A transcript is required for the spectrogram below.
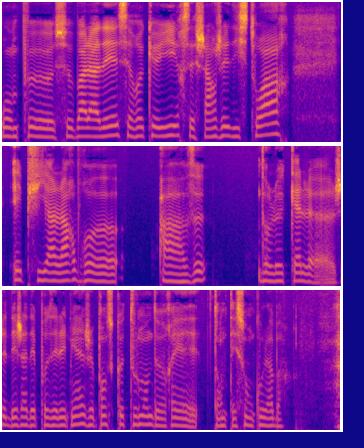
on peut se balader, se recueillir, se charger d'histoire. Et puis il y a l'arbre euh, à vœux dans lequel euh, j'ai déjà déposé les miens. Je pense que tout le monde devrait tenter son coup là-bas.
